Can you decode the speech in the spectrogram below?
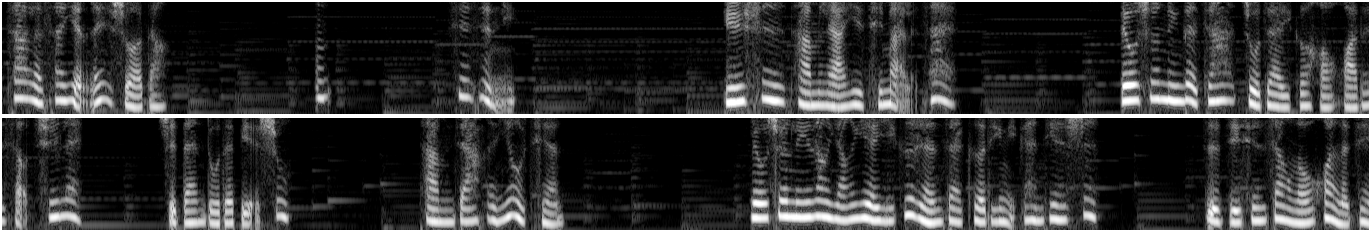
擦了擦眼泪，说道：“嗯，谢谢你。”于是他们俩一起买了菜。刘春玲的家住在一个豪华的小区内。是单独的别墅。他们家很有钱。刘春林让杨野一个人在客厅里看电视，自己先上楼换了件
